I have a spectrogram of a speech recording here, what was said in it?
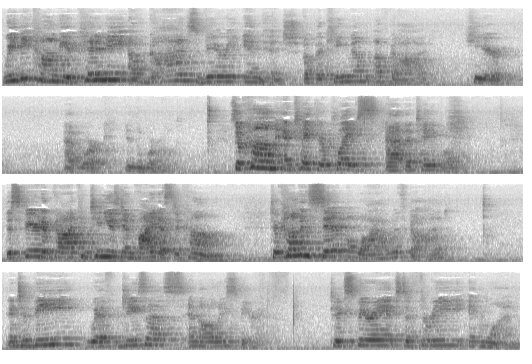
We become the epitome of God's very image of the kingdom of God here at work in the world. So come and take your place at the table. The Spirit of God continues to invite us to come, to come and sit a while with God, and to be with Jesus and the Holy Spirit, to experience the three in one,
